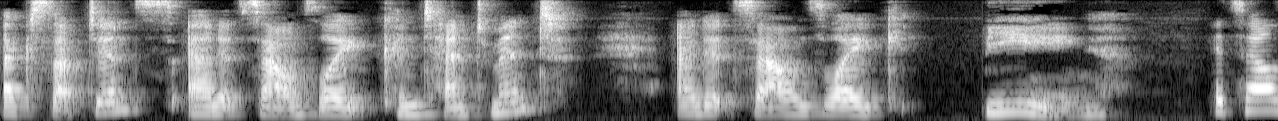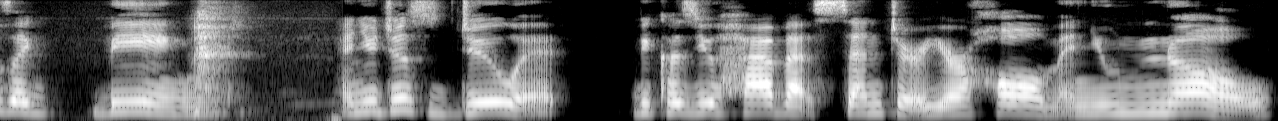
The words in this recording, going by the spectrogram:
acceptance and it sounds like contentment and it sounds like being. It sounds like being and you just do it because you have that center, your home and you know,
